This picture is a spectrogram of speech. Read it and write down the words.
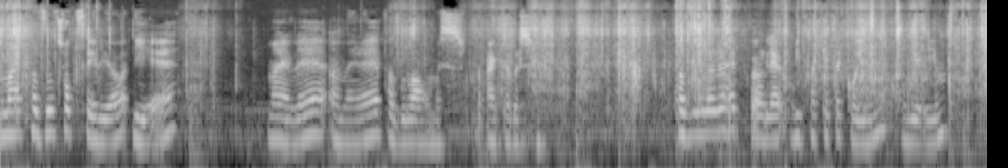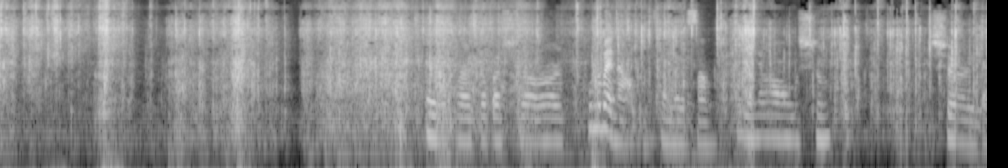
Ömer puzzle çok seviyor diye Merve Ömer'e puzzle almış arkadaşım. Puzzle'ları hep böyle bir pakete koyayım, vereyim. Evet arkadaşlar. Bunu ben aldım sanırsam. Benim oluşum. Şöyle.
